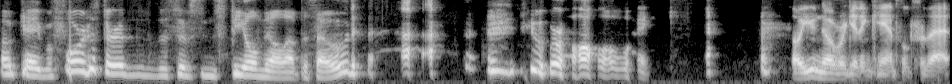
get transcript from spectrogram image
Okay, before this turns into the Simpsons Steel Mill episode, you were all awake. Oh, you know we're getting canceled for that.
